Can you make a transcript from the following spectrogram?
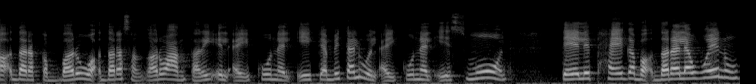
أقدر أكبره وأقدر أصغره عن طريق الأيقونة ال A capital والأيقونة الاي سمول تالت حاجة بقدر ألونه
